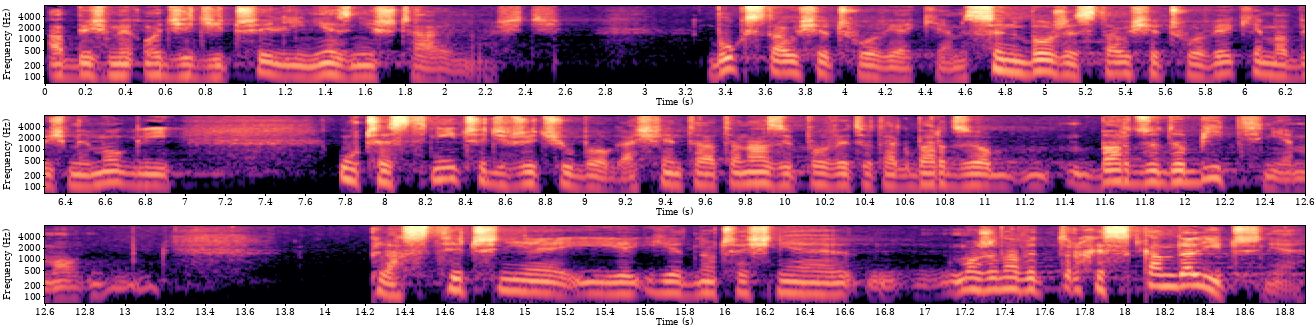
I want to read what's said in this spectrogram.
abyśmy odziedziczyli niezniszczalność. Bóg stał się człowiekiem, Syn Boży stał się człowiekiem, abyśmy mogli uczestniczyć w życiu Boga. Święty Atanazy powie to tak bardzo, bardzo dobitnie, plastycznie i jednocześnie może nawet trochę skandalicznie.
